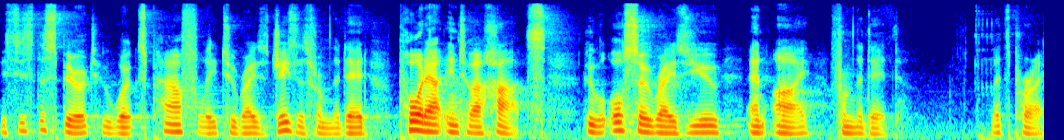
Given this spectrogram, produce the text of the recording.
This is the Spirit who works powerfully to raise Jesus from the dead, poured out into our hearts, who will also raise you and I from the dead. Let's pray.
